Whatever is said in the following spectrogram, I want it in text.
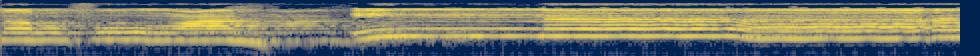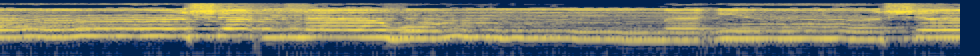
مرفوعة. أنا انشاناهن ان شاء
